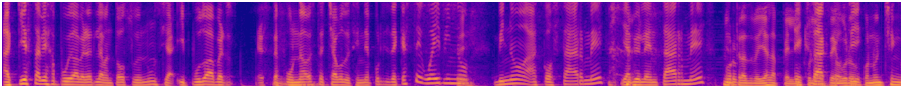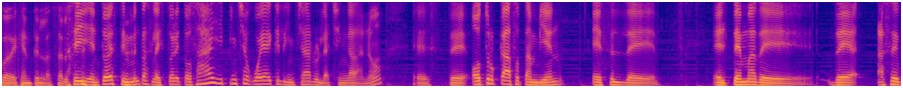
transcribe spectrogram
aquí esta vieja pudo haber levantado su denuncia y pudo haber este, Sí. funado este chavo de Cinépolis de que este güey vino, Sí. vino a acosarme y a violentarme. por- Mientras veía la película, Exacto, seguro, sí. con un chingo de gente en la sala. Sí, entonces te inventas la historia y todos, ay, pinche güey, hay que lincharlo y la chingada, ¿no? Este, otro caso también es el de el tema de, de hace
